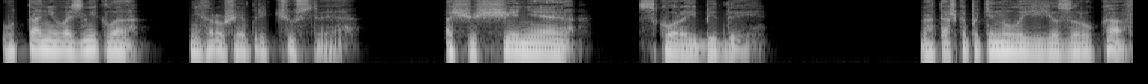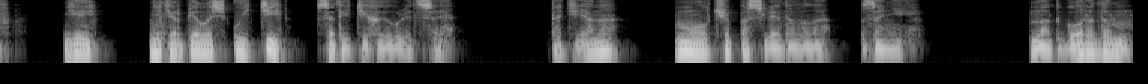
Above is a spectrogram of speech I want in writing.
У Тани возникло нехорошее предчувствие, ощущение скорой беды. Наташка потянула ее за рукав. Ей не терпелось уйти с этой тихой улицы. Татьяна молча последовала за ней. Над городом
